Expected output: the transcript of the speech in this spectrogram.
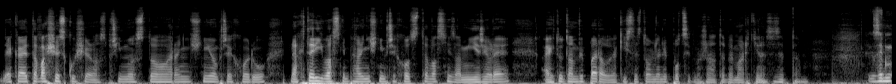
jaká je ta vaše zkušenost přímo z toho hraničního přechodu, na který vlastně hraniční přechod jste vlastně zamířili a jak to tam vypadalo, jaký jste z toho měli pocit, možná tebe Martina se zeptám. Tak, zam,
